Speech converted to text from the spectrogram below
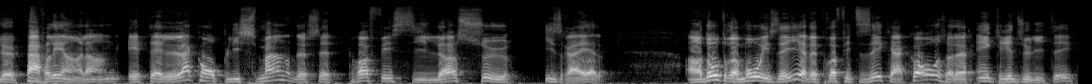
le parler en langue était l'accomplissement de cette prophétie-là sur Israël. En d'autres mots, Isaïe avait prophétisé qu'à cause de leur incrédulité,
